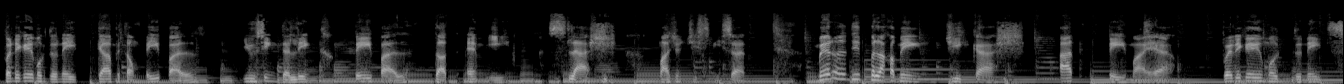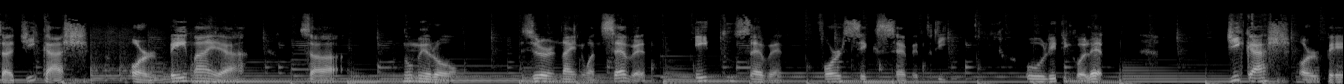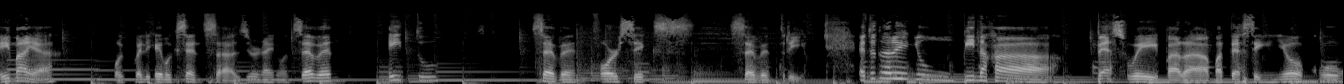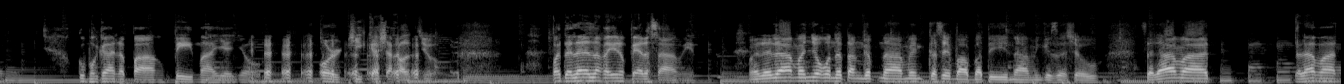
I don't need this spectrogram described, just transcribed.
Pwede kayo mag-donate gamit ang PayPal using the link paypal.me slash machongchismisan. Meron din pala kaming GCash at Paymaya. Pwede kayo mag-donate sa GCash or Paymaya sa numero 0917-827-4673. Ulitin ko ulit. GCash or Paymaya, wag pwede kayo mag-send sa 0917-827-4673. Ito na rin yung pinaka best way para matesting nyo kung gumagana pa ang Paymaya nyo or GCash account nyo. Padala lang kayo ng pera sa amin. Malalaman nyo kung natanggap namin kasi babatiin namin ka sa show. Salamat! Salamat!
